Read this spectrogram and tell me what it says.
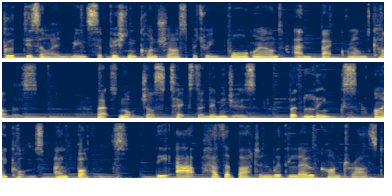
Good design means sufficient contrast between foreground and background colours. That's not just text and images, but links, icons and buttons. The app has a button with low contrast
